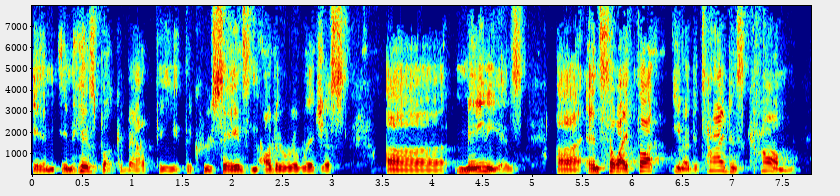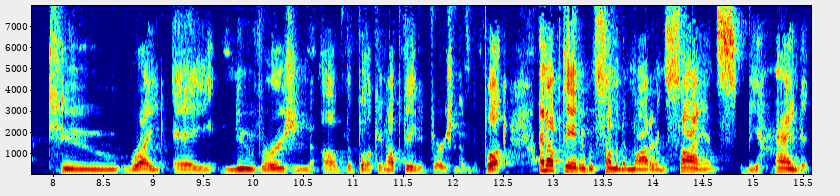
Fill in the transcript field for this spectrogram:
in in his book about the the Crusades and other religious uh, manias. Uh, and so I thought, you know, the time has come to write a new version of the book, an updated version of the book, and updated with some of the modern science behind it.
